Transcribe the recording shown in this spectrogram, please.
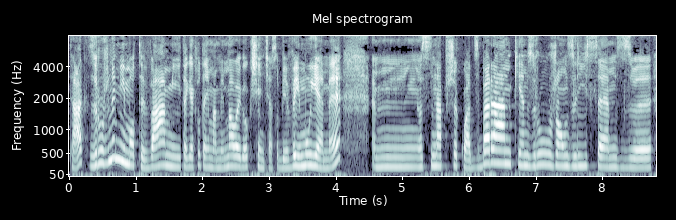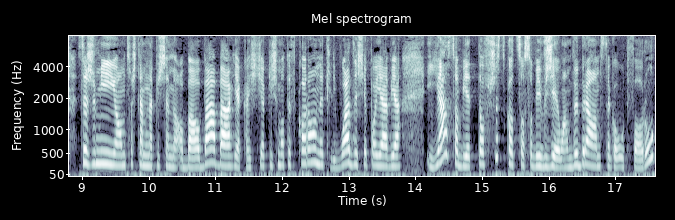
tak, z różnymi motywami, tak jak tutaj mamy małego księcia sobie wyjmujemy, mm, z, na przykład z barankiem, z różą, z lisem, z, ze żmiją, coś tam napiszemy o baobabach, jakaś, jakiś motyw korony, czyli władzy się pojawia. I ja sobie to wszystko, co sobie wzięłam, wybrałam z tego utworu,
